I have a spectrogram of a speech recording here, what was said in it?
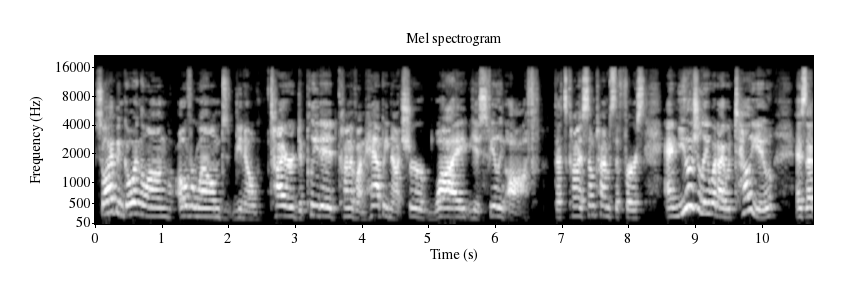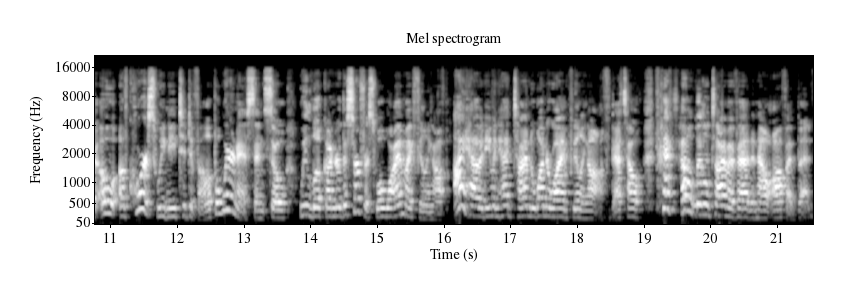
So I've been going along overwhelmed, you know, tired, depleted, kind of unhappy, not sure why, just feeling off. That's kind of sometimes the first. And usually what I would tell you is that, oh, of course we need to develop awareness. And so we look under the surface. Well, why am I feeling off? I haven't even had time to wonder why I'm feeling off. That's how, that's how little time I've had and how off I've been.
